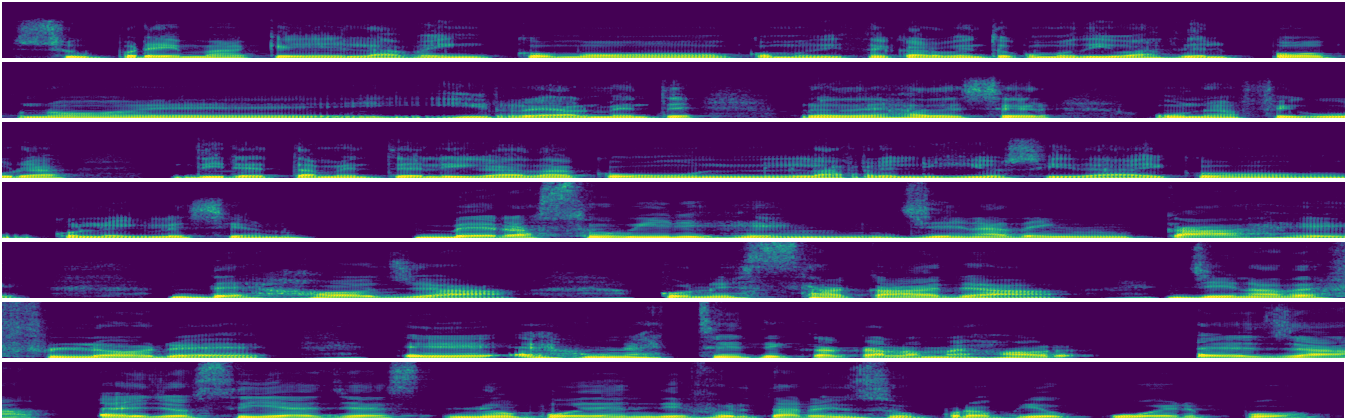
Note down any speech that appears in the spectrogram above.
suprema que la ven como, como dice Carvento, como divas del pop, ¿no? Eh, y, realmente no deja de ser una figura directamente ligada con la religiosidad y con, con la iglesia, ¿no? ver a su Virgen llena de encaje, de joya, con esa cara llena de flores, es una estética que a lo mejor ella, ellos y ellas no pueden disfrutar en su propio cuerpo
